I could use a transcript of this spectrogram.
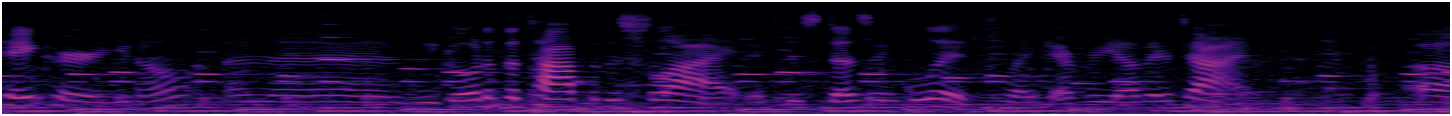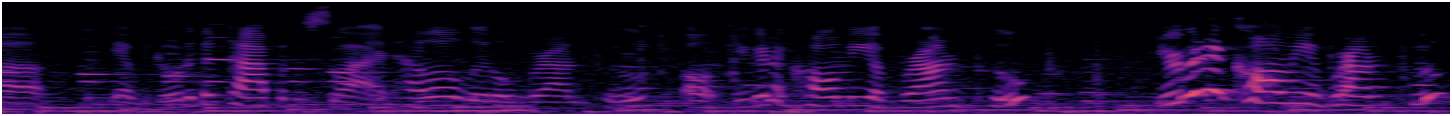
take her, you know, and then we go to the top of the slide. If this doesn't glitch like every other time. Uh, yeah, we go to the top of the slide. Hello, little brown poop. Oh, you're gonna call me a brown poop? You're gonna call me a brown poop?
